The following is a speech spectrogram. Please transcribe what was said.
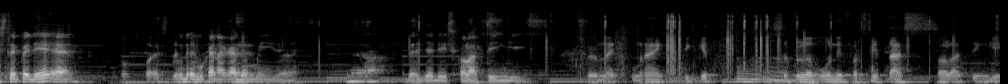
STPDN. Oh, STPDN. Udah bukan akademi udah. Ya. Udah jadi sekolah tinggi. Udah naik naik dikit Hmm. sebelum universitas sekolah tinggi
